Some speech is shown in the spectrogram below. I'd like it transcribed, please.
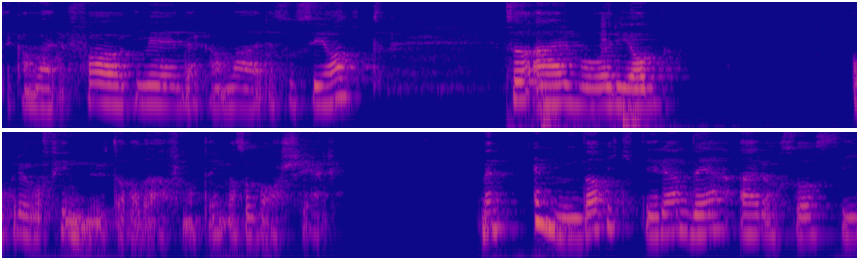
det kan være faglig, det kan være sosialt, så er vår jobb å prøve å finne ut av hva det er for noe. Altså hva skjer? Men enda viktigere enn det er også å si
